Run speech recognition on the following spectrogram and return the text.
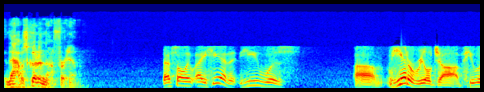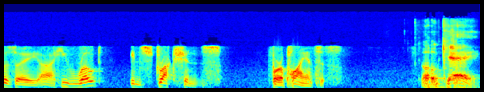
And that was good enough for him. That's all he, he had. He was um, he had a real job. He was a uh, he wrote instructions for appliances. Okay.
